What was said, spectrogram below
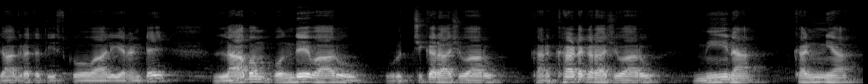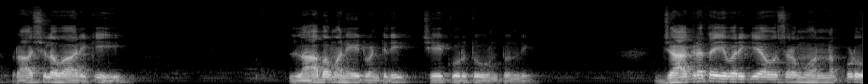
జాగ్రత్త తీసుకోవాలి అని అంటే లాభం పొందేవారు వృశ్చిక రాశివారు కర్కాటక రాశివారు మీన కన్య రాశుల వారికి లాభం అనేటువంటిది చేకూరుతూ ఉంటుంది. జాగ్రత్త ఎవరికి అవసరము అన్నప్పుడు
